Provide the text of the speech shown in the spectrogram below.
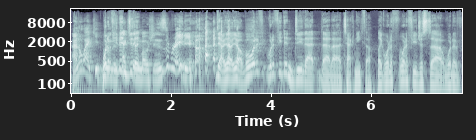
I know why I keep What doing if the you didn't do texting that- motion. This is radio. yeah, yeah, yeah. But what if what if you didn't do that that uh, technique though? Like, what if what if you just uh, would have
